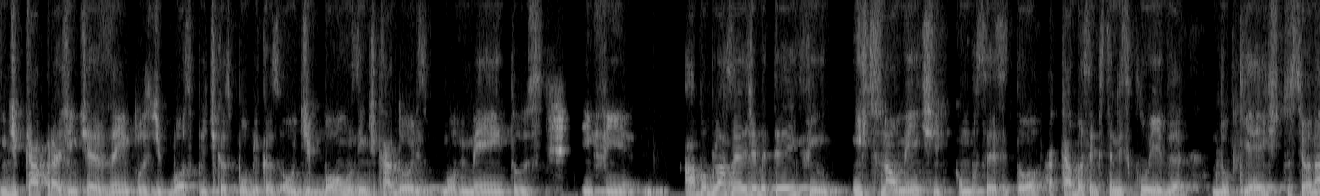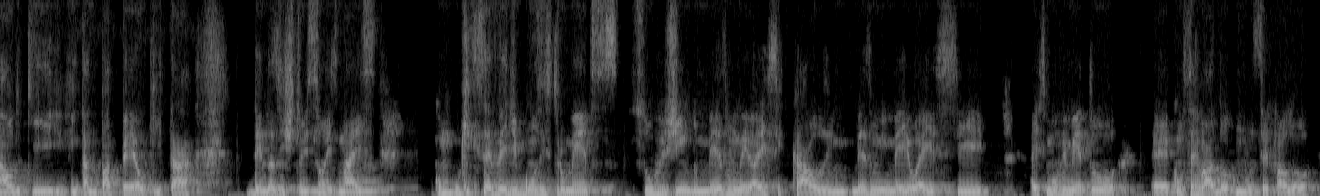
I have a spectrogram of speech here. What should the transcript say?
indicar para a gente exemplos de boas políticas públicas ou de bons indicadores, movimentos, enfim, a população LGBT, enfim, institucionalmente, como você citou, acaba sempre sendo excluída do que é institucional, do que, enfim, está no papel, que está dentro das instituições, mas como, o que, que, você vê de bons instrumentos surgindo, mesmo em meio a esse caos, mesmo em meio a esse, a esse movimento é, conservador, como você falou?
